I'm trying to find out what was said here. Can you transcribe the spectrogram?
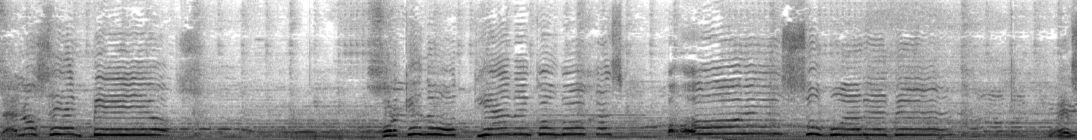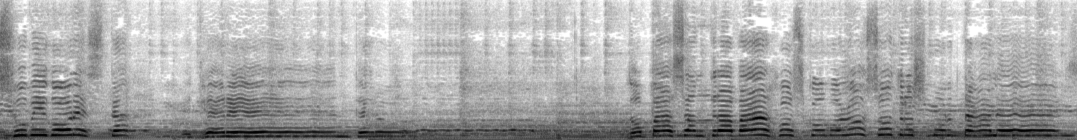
de los impíos, porque no tienen congojas por su muerte, pues su vigor está entero. No pasan trabajos como los otros mortales,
